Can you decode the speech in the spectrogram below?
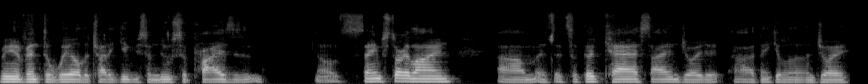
reinvent the wheel to try to give you some new surprises. You know, same storyline. Um, it's, it's, a good cast. I enjoyed it. Uh, I think you'll enjoy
